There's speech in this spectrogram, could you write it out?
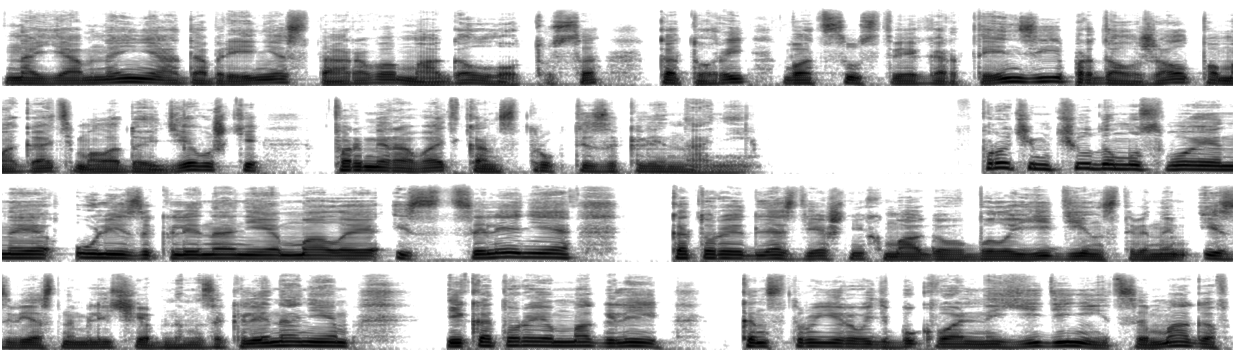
на явное неодобрение старого мага Лотуса, который в отсутствие Гортензии продолжал помогать молодой девушке формировать конструкты заклинаний. Впрочем, чудом усвоенное Улей заклинание «Малое исцеление», которое для здешних магов было единственным известным лечебным заклинанием и которое могли конструировать буквально единицы магов,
